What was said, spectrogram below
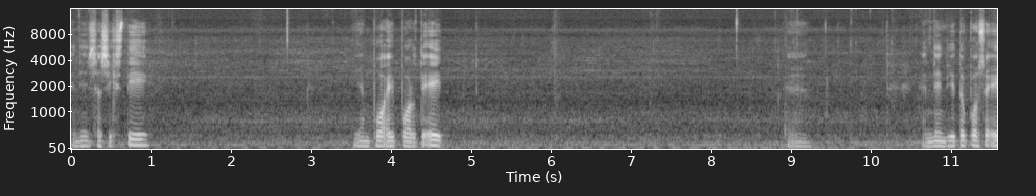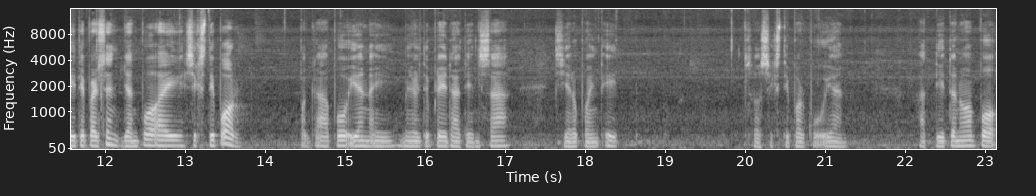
And then sa 60, yan po ay 48. And then dito po sa 80%, dyan po ay 64. Pagka po yan ay multiply natin sa 0.8. So 64 po yan. At dito naman po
